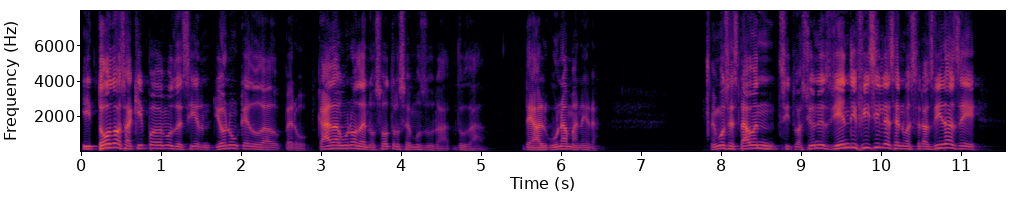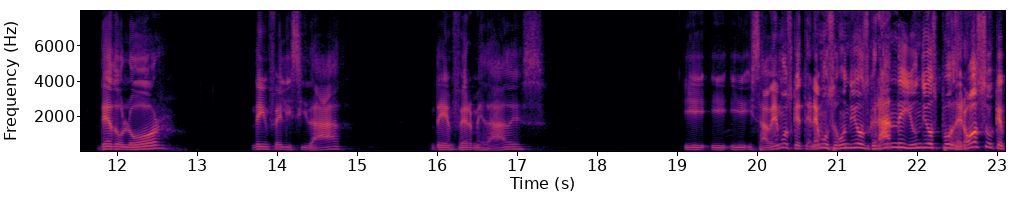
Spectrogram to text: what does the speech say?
Y todos aquí podemos decir, yo nunca he dudado, pero cada uno de nosotros hemos dudado, de alguna manera. Hemos estado en situaciones bien difíciles en nuestras vidas de, de dolor, de infelicidad, de enfermedades. Y, sabemos que tenemos a un Dios grande y un Dios poderoso, que,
